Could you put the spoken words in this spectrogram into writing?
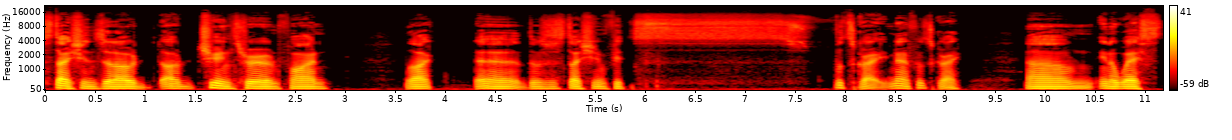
stations that I would I would tune through and find, like uh, there was a station Fitz Footscray, no Footscray, um, in a West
